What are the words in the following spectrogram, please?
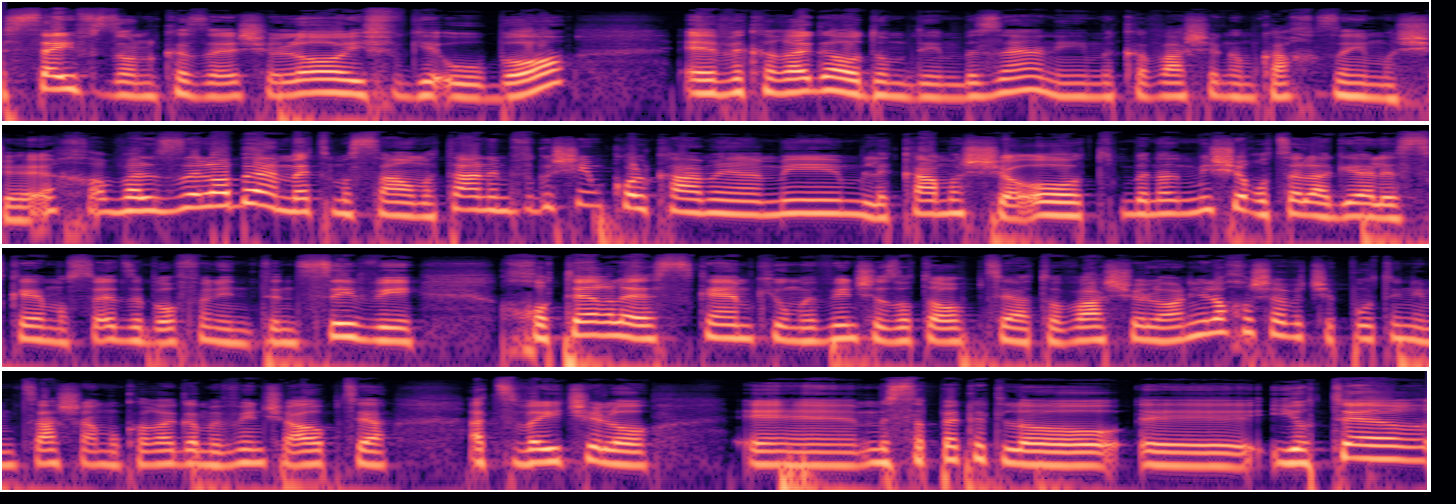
סייף זון כזה שלא יפגעו בו, וכרגע עוד עומדים בזה, אני מקווה שגם כך זה יימשך, אבל זה לא באמת משא ומתן, הם נפגשים כל כמה ימים, לכמה שעות, מי שרוצה להגיע להסכם עושה את זה באופן אינטנסיבי, חותר להסכם כי הוא מבין שזאת האופציה הטובה שלו. אני לא חושבת שפוטין נמצא שם, הוא כרגע מבין שהאופציה הצבאית שלו אה, מספקת לו אה, יותר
